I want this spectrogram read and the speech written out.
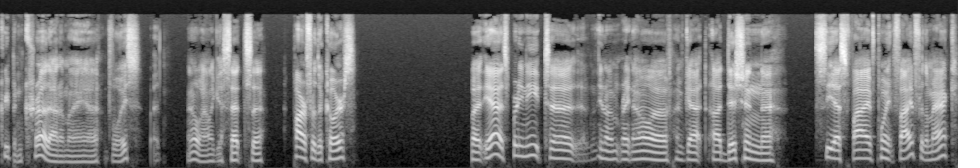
creeping crud out of my uh, voice, but oh well, I guess that's uh, par for the course. But yeah, it's pretty neat. Uh, you know, right now uh, I've got Audition uh, CS 5.5 for the Mac,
